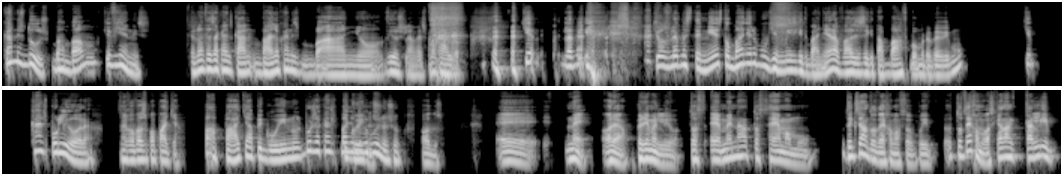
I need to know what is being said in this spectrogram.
Κάνεις ντους, μπαμ μπαμ και βγαίνεις. Ενώ αν θες να κάνεις καν- μπάνιο, κάνεις μπάνιο. Δύο συλλαβές, μεγάλο. και δηλαδή, και όπως βλέπουμε στις ταινίες, το μπάνιο είναι που γεμίζει και την μπανιέρα, βάζεις και τα bath bomb, ρε παιδί μου, και κάνεις πολλή ώρα. Εγώ βάζω παπάκια. Παπάκια, πιγκουίνους, μπορείς να κάνεις μπάνιο με το Πιγκουίνους. πιγκουίνο σου. Όντως. Ε, ναι, ωραία. Περίμενε λίγο. Το, εμένα το θέμα μου. Δεν ξέρω αν το δέχομαι αυτό που είπε. Το δέχομαι βασικά. Ήταν καλή,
